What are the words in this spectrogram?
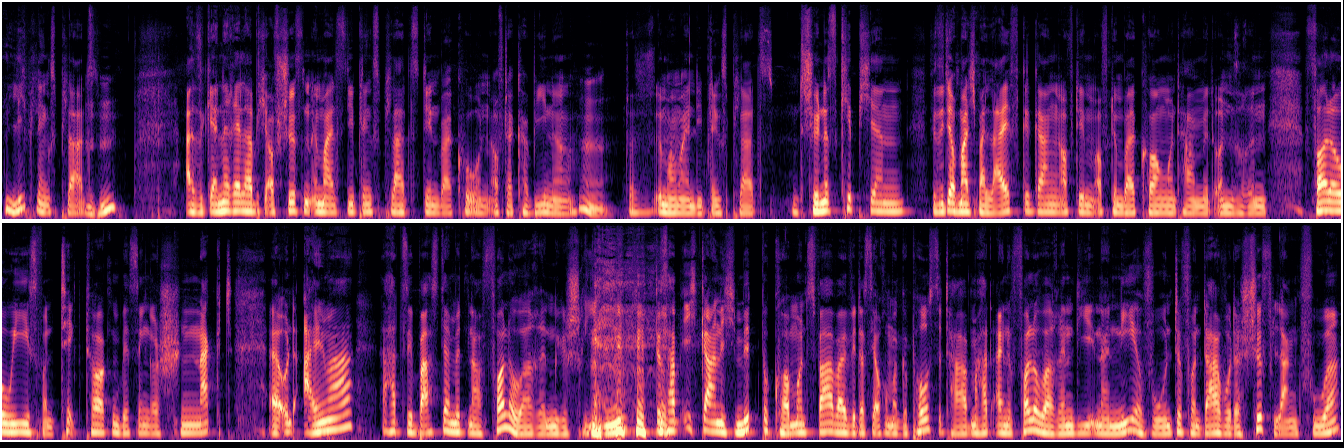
Lieblingsplatz. Mhm. Also generell habe ich auf Schiffen immer als Lieblingsplatz den Balkon auf der Kabine. Hm. Das ist immer mein Lieblingsplatz. Ein schönes Kippchen. Wir sind ja auch manchmal live gegangen auf dem, auf dem Balkon und haben mit unseren Followees von TikTok ein bisschen geschnackt. Äh, und einmal hat Sebastian mit einer Followerin geschrieben. das habe ich gar nicht mitbekommen. Und zwar, weil wir das ja auch immer gepostet haben, hat eine Followerin, die in der Nähe wohnte, von da, wo das Schiff lang fuhr,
